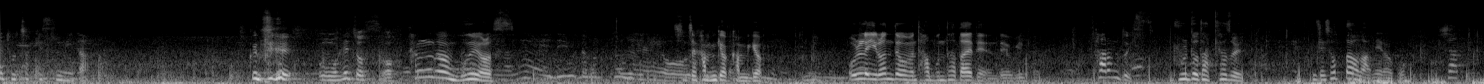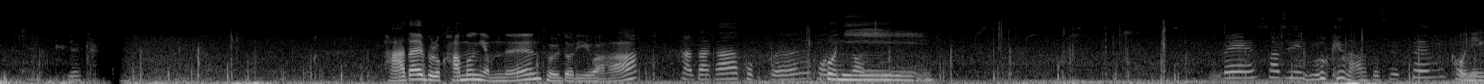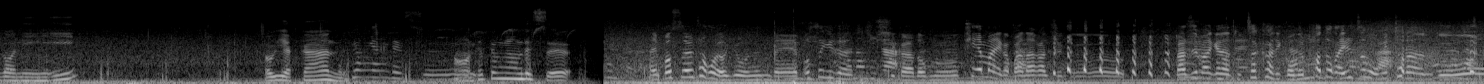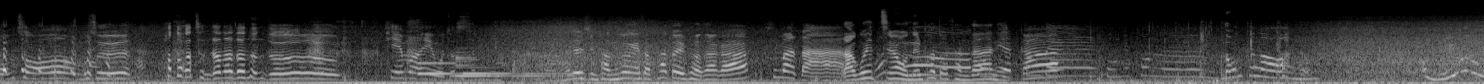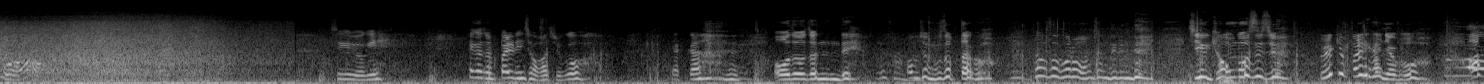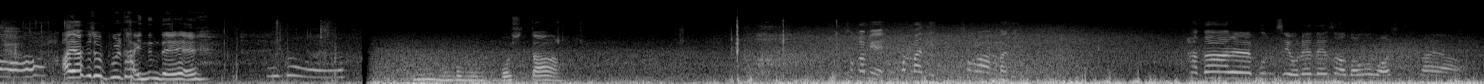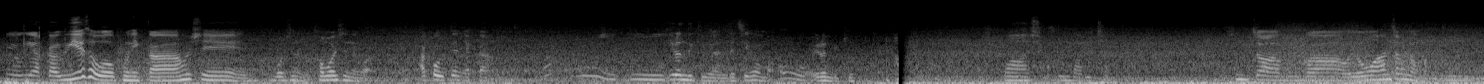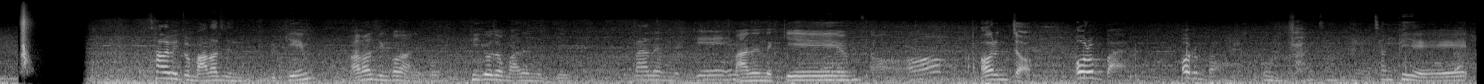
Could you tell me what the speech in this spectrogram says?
가츠라마에 도착했습니다. 근데 어 해줬어. 상점 문을 열었어. 진짜 감격 감격. 원래 이런 데 오면 다 문 닫아야 되는데 여기는. 사람도 있어. 불도 다 켜져 있고 이제 셧다운 아니라고. 샷. 바다에 별로 감흥이 없는 돌돌이와 바다가 고픈 코니 네, 사진이 누렇게 나와서 슬픈 거니 거니 여기 약간 평양대스. 어, 태평양 데스 아니 버스를 타고 여기 오는데 버스 기사씨가 너무 TMI가 많아가지고 마지막에는 도착하니까 오늘 파도가 1.5m라는 둥 엄청 무슨 파도가 잔잔하다는 둥 TMI 오졌습니다. 사실 지금 방송에서 파도의 변화가 심하다. 라고 했지만 오늘 파도가 잔잔하니까 돈이코는 너무 크다. 아왜 이러는 거야? 지금 여기 해가 좀 빨리 져가지고 약간 어두워졌는데 엄청 무섭다고 평소 걸음 엄청 느린데 지금 경보 수준 왜 이렇게 빨리 가냐고 무서워. 아 앞에 저 불 다 있는데 무서워. 음 뭔가 뭐 멋있다 소감이 한마디 소감 한마디 바다를 본 지 오래돼서 너무 멋있어요. 여기 약간 위에서 보니까 훨씬 멋있, 더 멋있는 것 같아 아까 올 때는 약간 어? 이, 이, 이런 느낌이었는데 지금은 막 어, 이런 느낌 와 씨, 구름 다 미쳤다 진짜 뭔가 영화 한 장면 같아 사람이 좀 많아진 느낌? 많아진 건 아니고 비교적 많은 느낌 많은 느낌. 많은 느낌 어, 오른쪽 오른발 오른발 오른발 창피해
